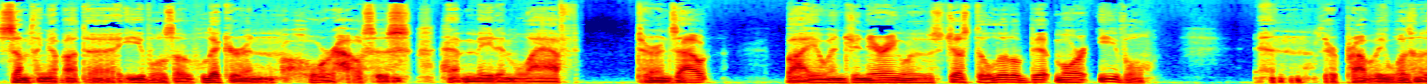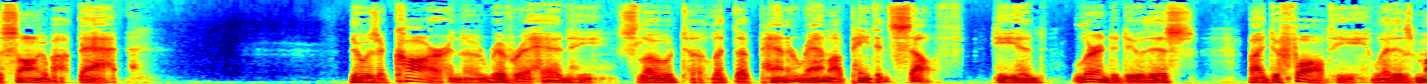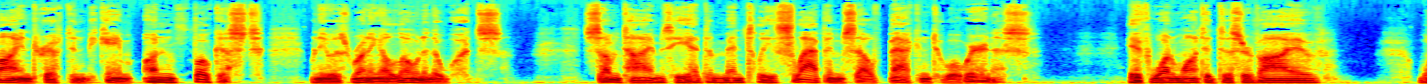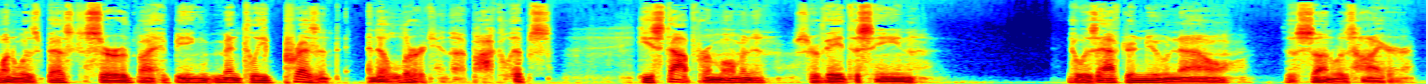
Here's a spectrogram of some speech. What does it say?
Something about the evils of liquor and whorehouses had made him laugh. Turns out, bioengineering was just a little bit more evil. And there probably wasn't a song about that. There was a car in the river ahead. He slowed to let the panorama paint itself. He had learned to do this. By default, he let his mind drift and became unfocused when he was running alone in the woods. Sometimes he had to mentally slap himself back into awareness. If one wanted to survive, one was best served by being mentally present and alert in the apocalypse. He stopped for a moment and surveyed the scene. It was afternoon now. The sun was higher.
